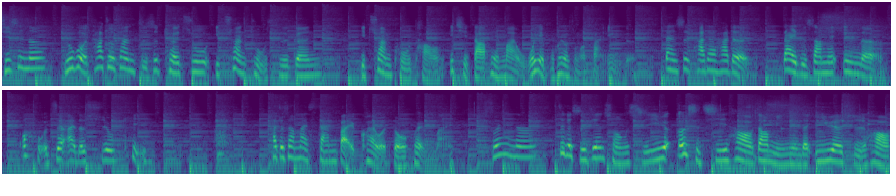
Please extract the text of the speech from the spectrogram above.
其实呢，如果它就算只是推出一串吐司跟一串葡萄一起搭配卖，我也不会有什么反应的。但是它在它的袋子上面印了 哦，我最爱的 Suki，它就算卖三百块，我都会买。所以呢，这个时间从十一月二十七号到明年的一月十号，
